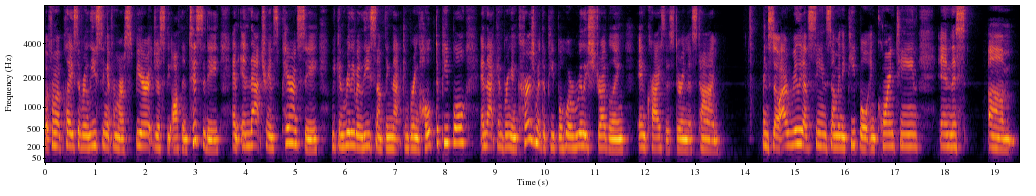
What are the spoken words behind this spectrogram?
but from a place of releasing it from our spirit, just the authenticity. And in that transparency, we can really release something that can bring hope to people and that can bring encouragement to people who are really struggling in crisis during this time. And so I really have seen so many people in quarantine in this um,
